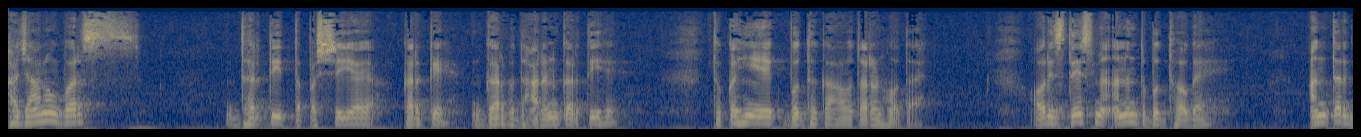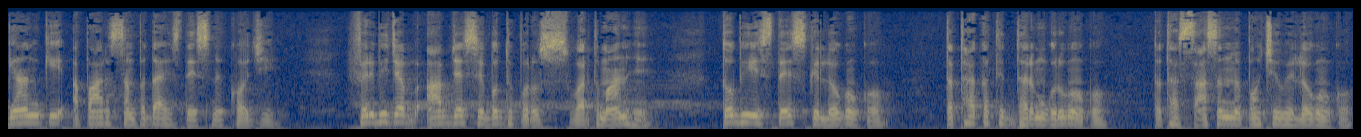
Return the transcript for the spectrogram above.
हज़ारों वर्ष धरती तपस्या करके गर्भ धारण करती है तो कहीं एक बुद्ध का अवतरण होता है और इस देश में अनंत बुद्ध हो गए। अंतर्ज्ञान की अपार संपदा इस देश ने खोजी। फिर भी जब आप जैसे बुद्ध पुरुष वर्तमान हैं तो भी इस देश के लोगों को तथा कथित धर्म गुरुओं को, तथा शासन में पहुँचे हुए लोगों को,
